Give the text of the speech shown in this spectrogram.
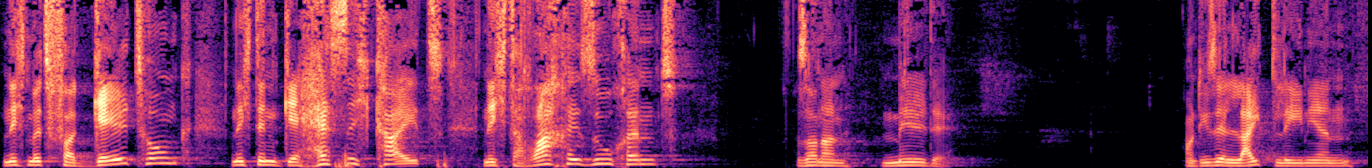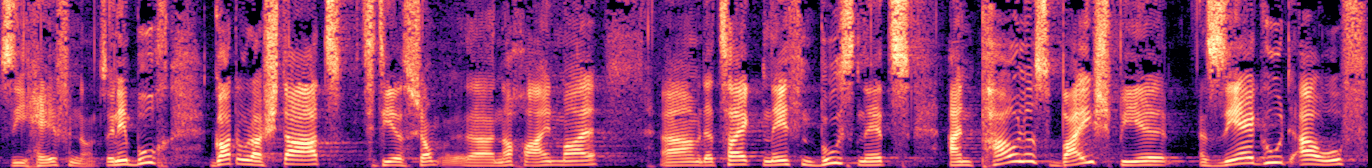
nicht mit Vergeltung, nicht in Gehässigkeit, nicht rachesuchend, sondern milde. Und diese Leitlinien, sie helfen uns. In dem Buch Gott oder Staat, ich zitiere es schon, äh, noch einmal, ähm, da zeigt Nathan Busnitz an Paulus Beispiel sehr gut auf,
